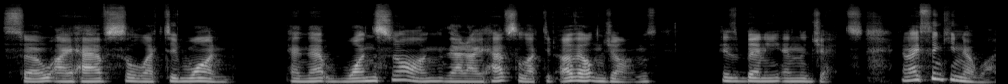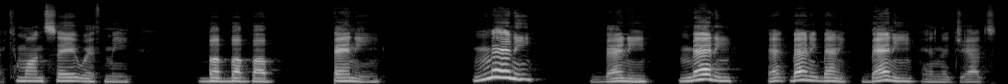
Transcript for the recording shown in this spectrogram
So I have selected one. And that one song that I have selected of Elton John's is Benny and the Jets. And I think you know why. Come on, say it with me. B-b-b Benny. Benny. Benny. Benny. Benny, Benny, Benny and the Jets.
